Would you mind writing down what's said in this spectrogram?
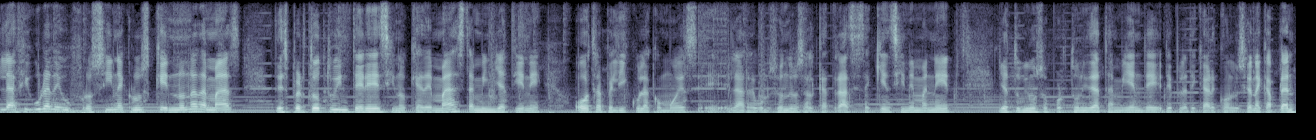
la figura de Eufrosina Cruz, que no nada más despertó tu interés, sino que además también ya tiene otra película como es eh, La Revolución de los Alcatraces aquí en Cinemanet. Ya tuvimos oportunidad también de, de platicar con Luciana Caplán,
